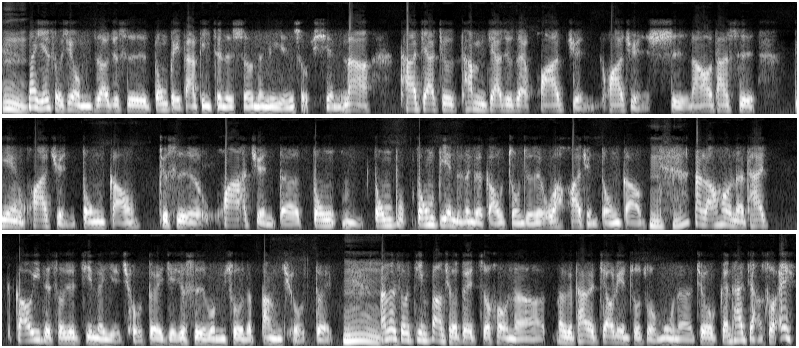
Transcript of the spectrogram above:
嗯，那岩手县我们知道就是东北大地震的时候那个岩手县。那他家就他们家就在花卷花卷市，然后他是念花卷东高，就是花卷的东嗯东部东边的那个高中，就是哇花卷东高。嗯，那然后呢他。高一的时候就进了野球队，也就是我们说的棒球队。嗯，那那时候进棒球队之后呢，那个他的教练佐佐木呢就跟他讲说：“哎，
